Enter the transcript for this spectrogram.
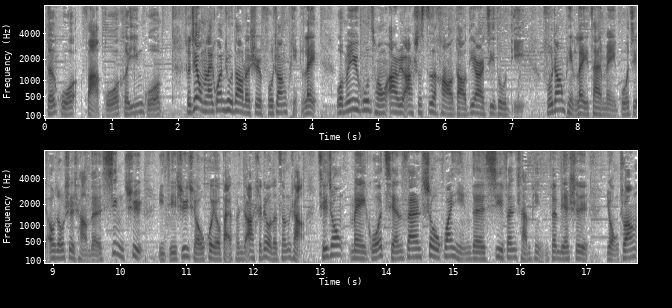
德国、法国和英国。首先，我们来关注到的是服装品类。我们预估从二月二十四号到第二季度底，服装品类在美国及欧洲市场的兴趣以及需求会有百分之二十六的增长。其中，美国前三受欢迎的细分产品分别是泳装、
